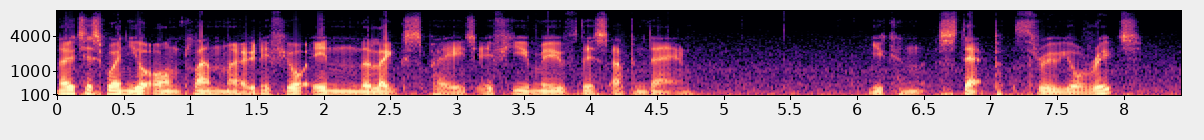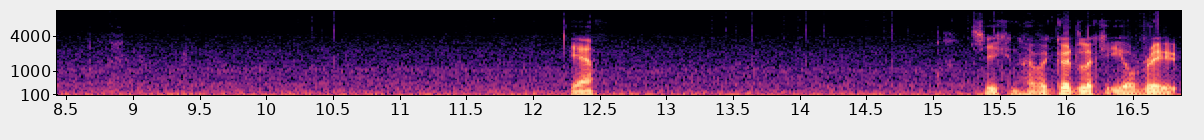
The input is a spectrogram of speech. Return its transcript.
notice when you're on plan mode if you're in the legs page if you move this up and down you can step through your route. Yeah? So you can have a good look at your route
